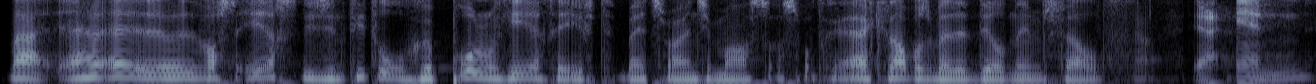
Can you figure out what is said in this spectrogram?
maar hij hij was de eerste die zijn titel geprolongeerd heeft bij het Zwaantje Masters. Wat erg knap is met het deelnemersveld. ja, en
